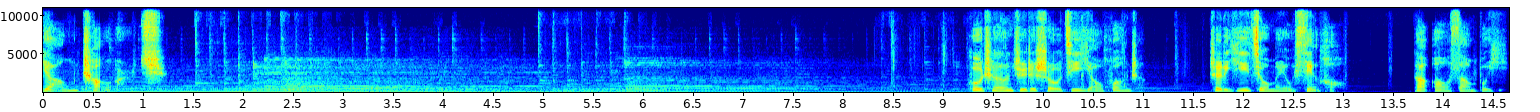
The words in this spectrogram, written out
扬长而去。顾城举着手机摇晃着，这里依旧没有信号，他懊丧不已。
